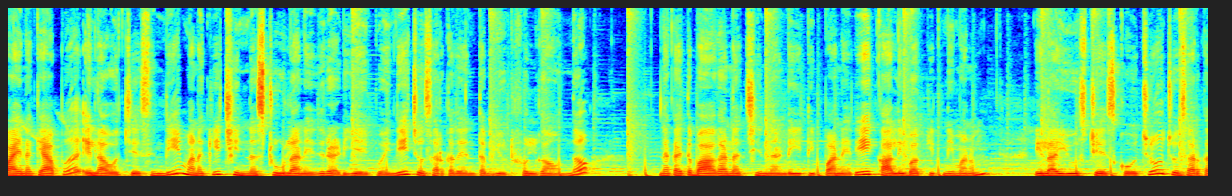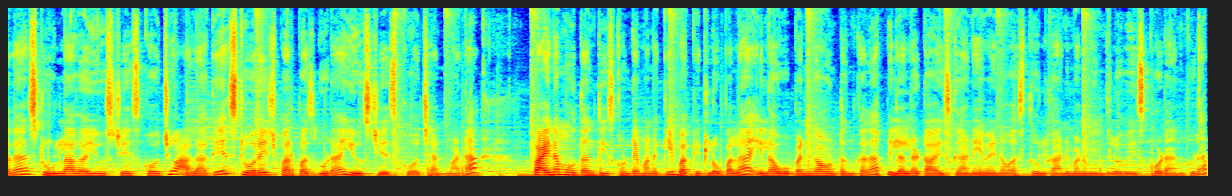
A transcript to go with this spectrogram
పైన క్యాప్ ఇలా వచ్చేసింది. మనకి చిన్న స్టూల్ అనేది రెడీ అయిపోయింది. చూసారు కదా ఎంత బ్యూటిఫుల్గా ఉందో. నాకైతే బాగా నచ్చిందండి ఈ టిప్ అనేది. ఖాళీ బకెట్ని మనం ఇలా యూస్ చేసుకోవచ్చు. చూసారు కదా స్టూల్ లాగా యూస్ చేసుకోవచ్చు. అలాగే స్టోరేజ్ పర్పస్ కూడా యూస్ చేసుకోవచ్చు అనమాట పైన మూతను తీసుకుంటే మనకి బకెట్ లోపల ఇలా ఓపెన్గా ఉంటుంది కదా. పిల్లల టాయ్స్ కానీ ఏవైనా వస్తువులు కానీ మనం ఇందులో వేసుకోవడానికి కూడా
